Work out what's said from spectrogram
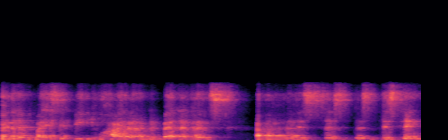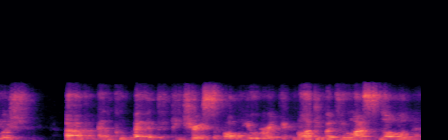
basically to highlight the benefits, uh, this, this, this distinguished um, and competitive features of your technology, but you must know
